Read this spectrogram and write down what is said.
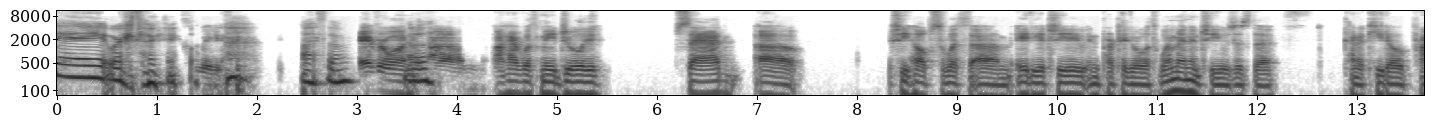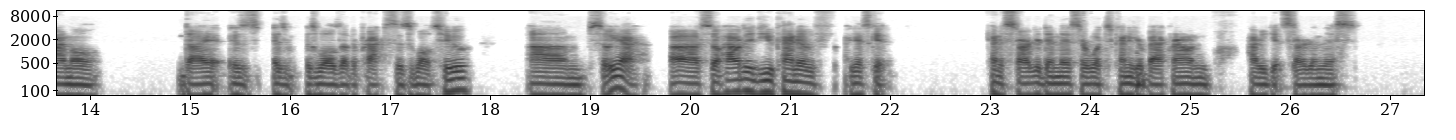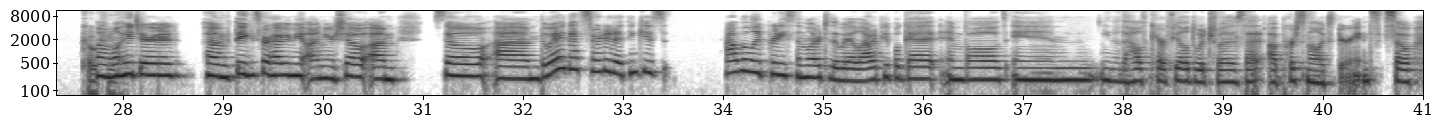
Yay, it worked. Okay, cool. Sweet. Awesome. Hey everyone, um, I have with me Julie Saad. Uh, she helps with um, ADHD, in particular with women, and she uses the kind of keto primal diet as as as well as other practices as well too. Um, so yeah. Uh, so how did you kind of, I guess, get kind of started in this, or what's kind of your background? How do you get started in this Um, well, hey Jared. Um, thanks for having me on your show. Um, so um, the way I got started, I think, is probably pretty similar to the way a lot of people get involved in, you know, the healthcare field, which was that a personal experience. So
